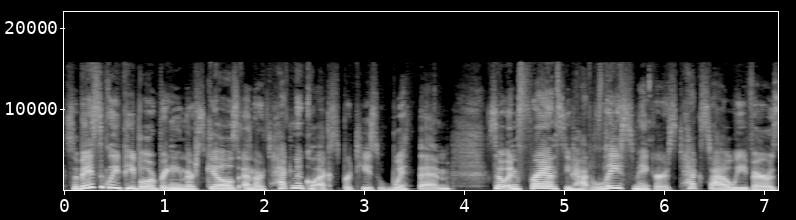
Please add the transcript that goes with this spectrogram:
So basically, people were bringing their skills and their technical expertise with them. So in France, you had lace makers, textile weavers,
